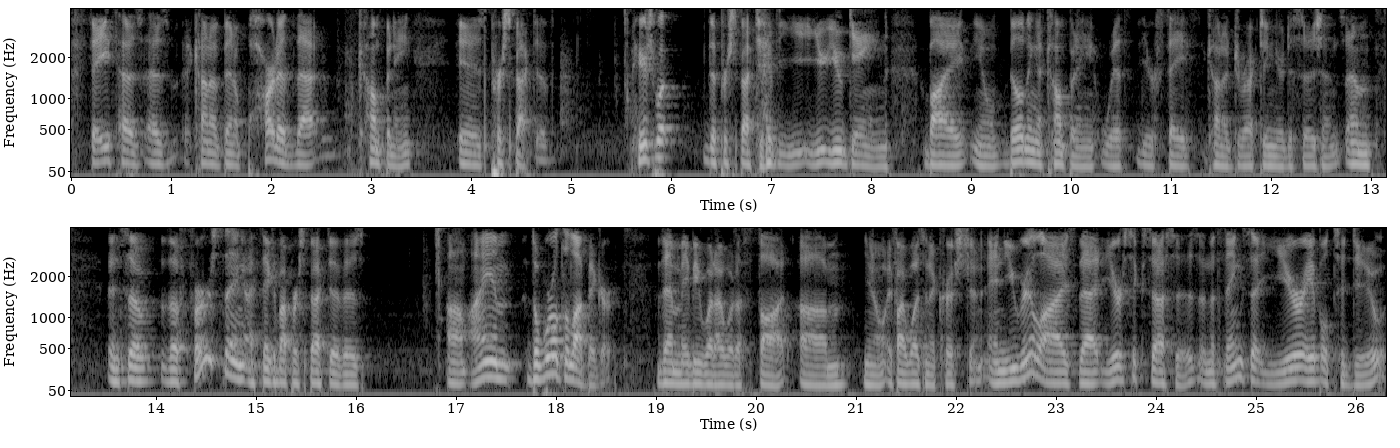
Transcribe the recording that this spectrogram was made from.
faith has, has kind of been a part of that company is perspective. Here's what the perspective you, you gain by you know building a company with your faith kind of directing your decisions. And and so the first thing I think about perspective is um, I am the world's a lot bigger than maybe what I would have thought, um, you know, if I wasn't a Christian. And you realize that your successes and the things that you're able to do,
